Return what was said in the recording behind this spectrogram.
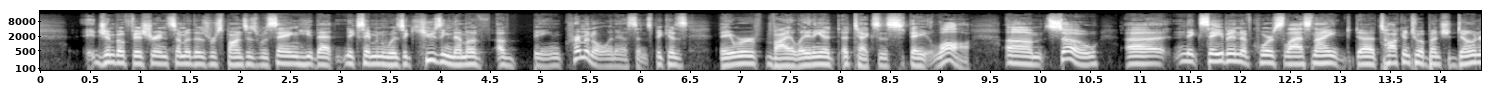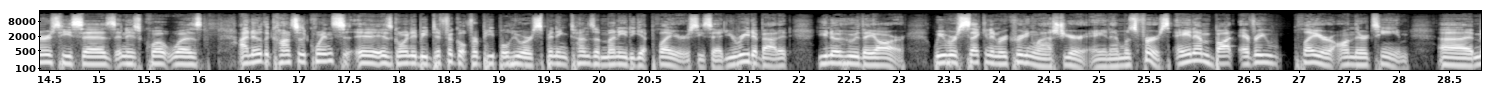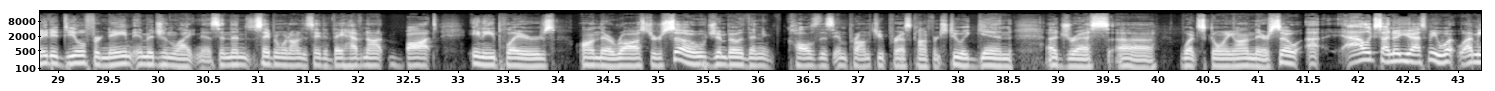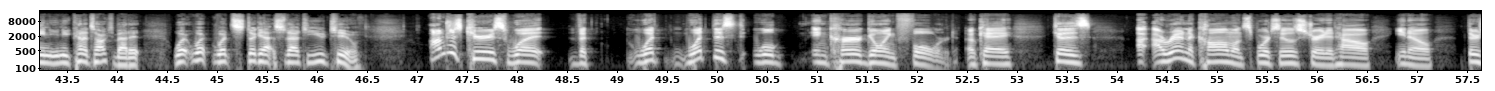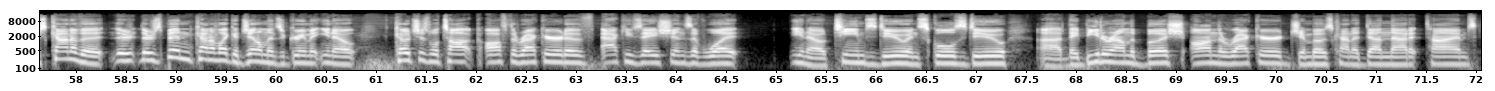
Jimbo Fisher in some of those responses was saying he, that Nick Saban was accusing them of, of being criminal in essence because they were violating a, a Texas state law. Um, so uh, Nick Saban, of course, last night uh, talking to a bunch of donors, he says, and his quote was, "I know the consequence is going to be difficult for people who are spending tons of money to get players." He said, "You read about it, you know who they are. We were second in recruiting last year. A and M was first. A and M bought every player on their team, uh, made a deal for name, image, and likeness." And then Saban went on to say that they have not bought any players on their roster. So Jimbo then calls this impromptu press conference to again address uh, what's going on there. So, uh, Alex, I know you asked me what I mean. and You kind of talked about it. What what what stood out stood out to you too? I'm just curious what the what what this will incur going forward. Okay, because I, I read in a column on Sports Illustrated how you know there's kind of a there, there's been kind of like a gentleman's agreement. You know, coaches will talk off the record of accusations of what you know teams do and schools do. Uh, they beat around the bush on the record. Jimbo's kind of done that at times,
